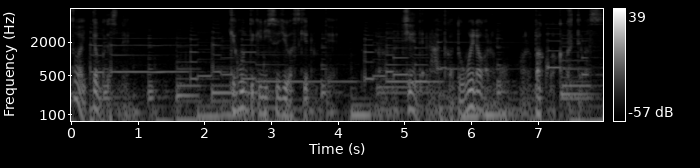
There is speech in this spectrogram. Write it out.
とは言ってもですね基本的に羊が好きなので遅延だよなとかって思いながらもあのバクバク食ってます。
